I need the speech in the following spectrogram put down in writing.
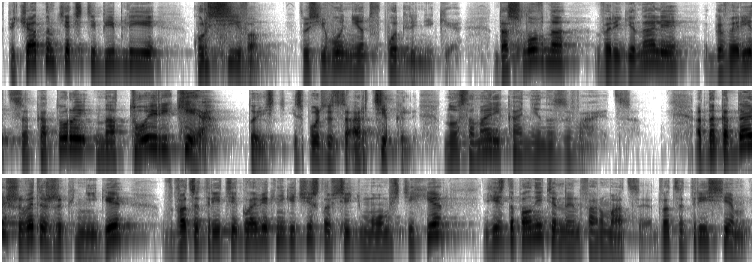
В печатном тексте Библии курсивом, то есть его нет в подлиннике. Дословно в оригинале говорится «который на той реке», то есть используется артикль, но сама река не называется. Однако дальше в этой же книге в 23 главе книги числа в 7 стихе есть дополнительная информация, 23.7.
